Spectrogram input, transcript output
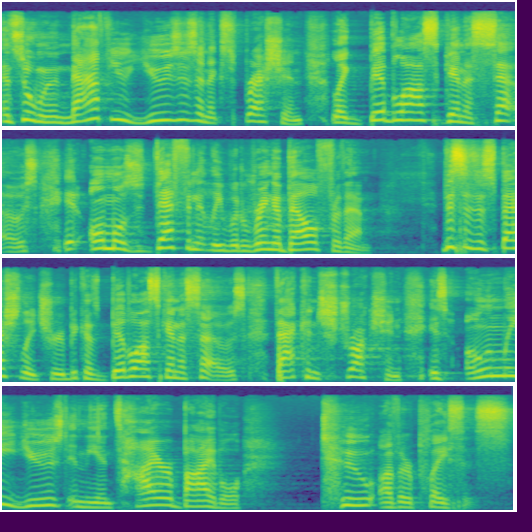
And so when Matthew uses an expression like biblos geneseos, it almost definitely would ring a bell for them. This is especially true because biblos geneseos, that construction, is only used in the entire Bible two other places.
